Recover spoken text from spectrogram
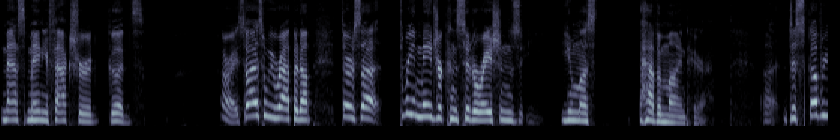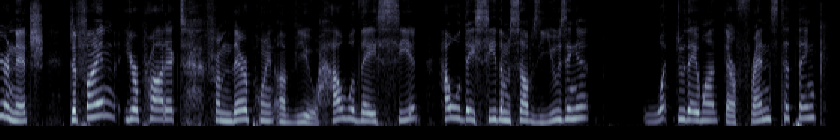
mass manufactured goods. All right, so as we wrap it up, there's uh, three major considerations you must have in mind here. Uh, discover your niche, define your product from their point of view. How will they see it? How will they see themselves using it? What do they want their friends to think?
